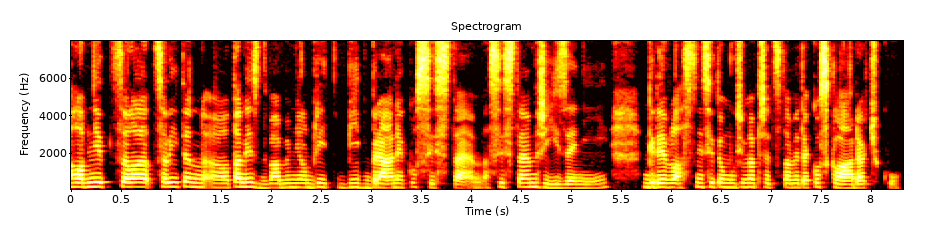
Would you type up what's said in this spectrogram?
Hlavně celá, celý ten uh, TANIS 2 by měl být, být brán jako systém, systém řízení, kdy vlastně si to můžeme představit jako skládačku,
